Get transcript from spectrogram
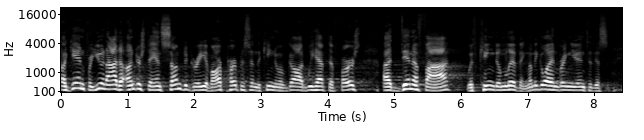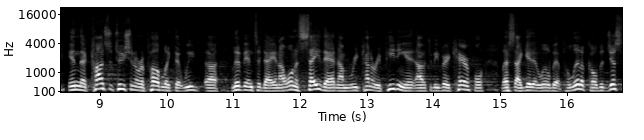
again, for you and I to understand some degree of our purpose in the kingdom of God, we have to first identify with kingdom living. Let me go ahead and bring you into this. In the constitutional republic that we uh, live in today, and I want to say that, and I'm re- kind of repeating it, and I have to be very careful lest I get it a little bit political, but just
